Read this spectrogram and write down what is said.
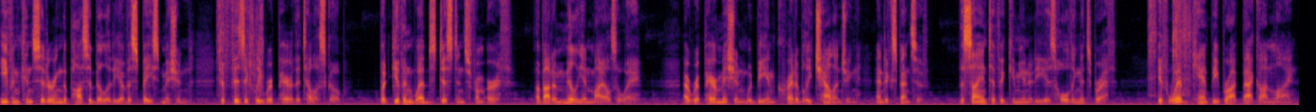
even considering the possibility of a space mission to physically repair the telescope. But given Webb's distance from Earth, about a million miles away. A repair mission would be incredibly challenging and expensive. The scientific community is holding its breath. If Webb can't be brought back online,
